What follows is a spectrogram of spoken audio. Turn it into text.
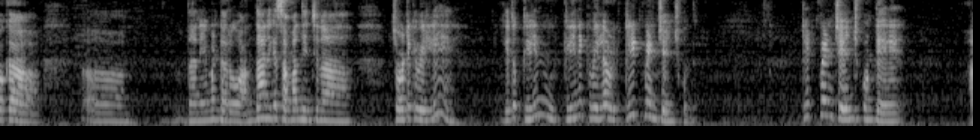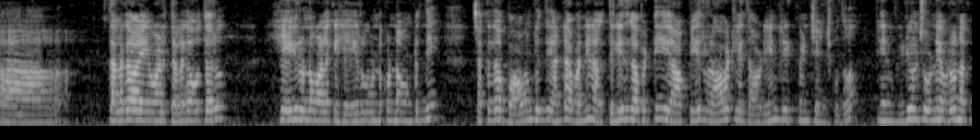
ఒక దాని ఏమంటారు అందానికి సంబంధించిన చోటకి వెళ్ళి ఏదో క్లీన్ క్లినిక్ వెళ్ళి ఆవిడ ట్రీట్మెంట్ చేయించుకుంది. ట్రీట్మెంట్ చేయించుకుంటే తెల్లగా అయ్యే వాళ్ళు తెల్లగా అవుతారు. హెయిర్ ఉన్న వాళ్ళకి హెయిర్ ఉండకుండా ఉంటుంది. చక్కగా బాగుంటుంది. అంటే అవన్నీ నాకు తెలియదు కాబట్టి ఆ పేరు రావట్లేదు. ఆవిడ ఏం ట్రీట్మెంట్ చేయించుకుందో. నేను వీడియోలు చూడండి ఎవరో నాకు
